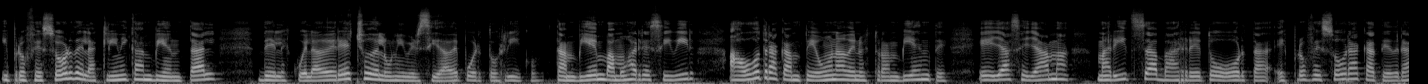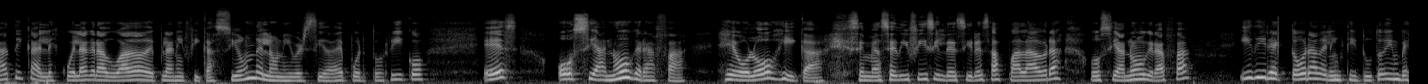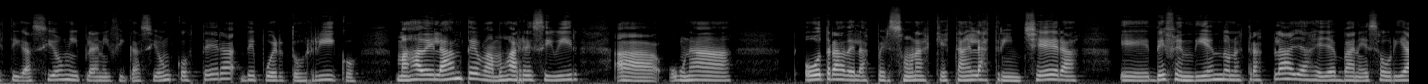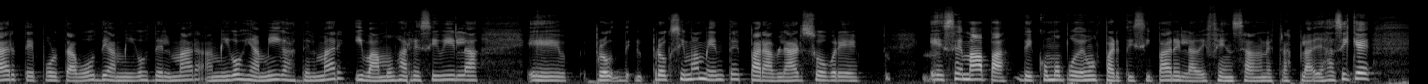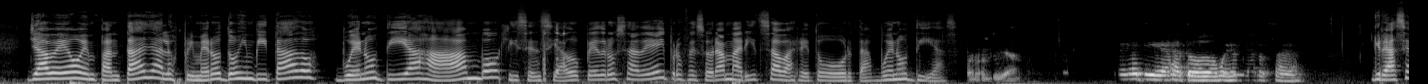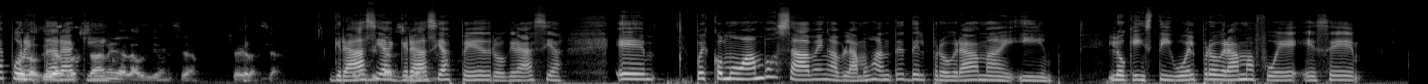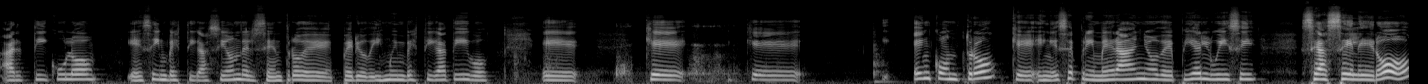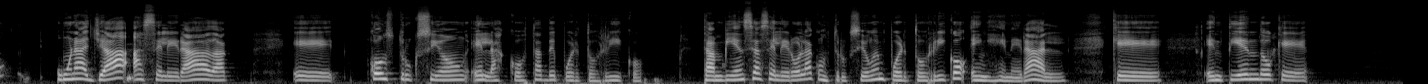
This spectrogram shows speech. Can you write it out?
y profesor de la Clínica Ambiental de la Escuela de Derecho de la Universidad de Puerto Rico. También vamos a recibir a otra campeona de nuestro ambiente. Ella se llama Maritza Barreto Horta. Es profesora catedrática en la Escuela Graduada de Planificación de la Universidad de Puerto Rico. Es oceanógrafa geológica, se me hace difícil decir esas palabras, oceanógrafa y directora del Instituto de Investigación y Planificación Costera de Puerto Rico. Más adelante vamos a recibir a una otra de las personas que están en las trincheras eh, defendiendo nuestras playas. Ella es Vanessa Uriarte, portavoz de Amigos del Mar, amigos y amigas del mar, y vamos a recibirla eh, próximamente para hablar sobre ese mapa de cómo podemos participar en la defensa de nuestras playas. Así que ya veo en pantalla a los primeros dos invitados. Buenos días a ambos, licenciado Pedro Sade y profesora Maritza Barreto Horta. Buenos días. Buenos días. Buenos días a todos. Buenos días, Rosana. Gracias por estar aquí. Rosana y a la audiencia. Muchas gracias. Gracias, gracias Pedro, gracias. Eh, pues como ambos saben, hablamos antes del programa y lo que instigó el programa fue ese artículo, esa investigación del Centro de Periodismo Investigativo eh, que, encontró que en ese primer año de Pierluisi se aceleró una ya acelerada eh, construcción en las costas de Puerto Rico. También se aceleró la construcción en Puerto Rico en general, que entiendo que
